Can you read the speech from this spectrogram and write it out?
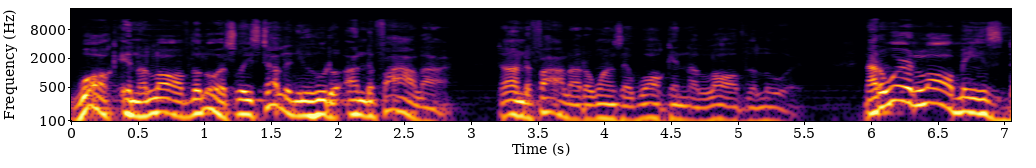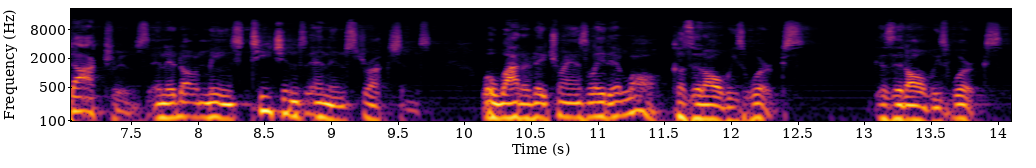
walk in the law of the Lord. So he's telling you who the undefiled are. The undefiled are the ones that walk in the law of the Lord. Now, the word law means doctrines, and it all means teachings and instructions. Well, why do they translate it law? Because it always works. Because it always works.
